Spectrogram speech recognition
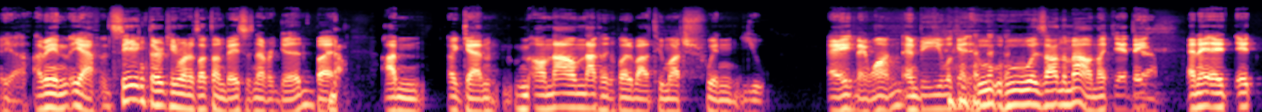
Yeah, I mean, yeah, seeing 13 runners left on base is never good, but No. I'm again, I'm now I'm not going to complain about it too much when you a they won and b you look at who who was on the mound, like they, they Yeah. and it, it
